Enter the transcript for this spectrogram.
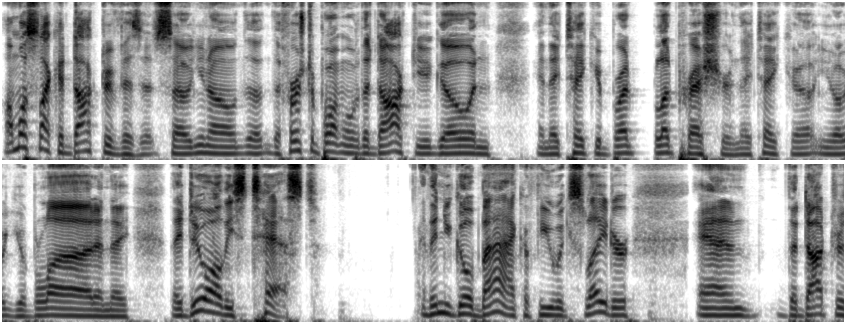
almost like a doctor visit. So you know the, the first appointment with a doctor, you go and, and they take your blood blood pressure and they take uh, you know your blood and they they do all these tests. And then you go back a few weeks later and the doctor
